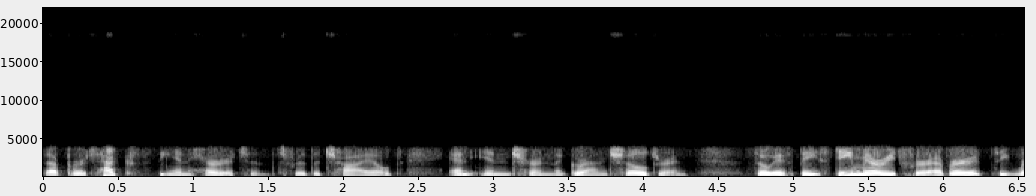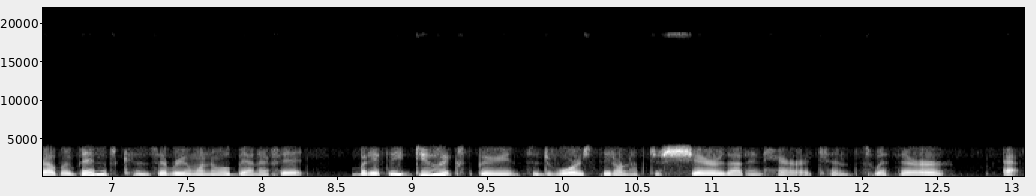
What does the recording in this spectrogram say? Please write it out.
that protects the inheritance for the child and in turn the grandchildren. So if they stay married forever, it's irrelevant because everyone will benefit. But if they do experience a divorce, they don't have to share that inheritance with their ex.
